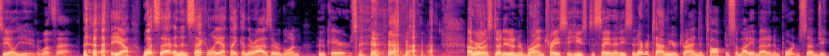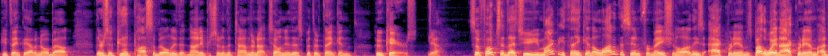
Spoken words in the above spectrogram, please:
CLU? What's that? yeah, what's that? And then secondly, I think in their eyes they were going, who cares? I remember I studied under Brian Tracy. He used to say that. He said, every time you're trying to talk to somebody about an important subject you think they ought to know about, there's a good possibility that 90% of the time they're not telling you this, but they're thinking, who cares? Yeah. So, folks, if that's you, you might be thinking a lot of this information, a lot of these acronyms. By the way, an acronym, I,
